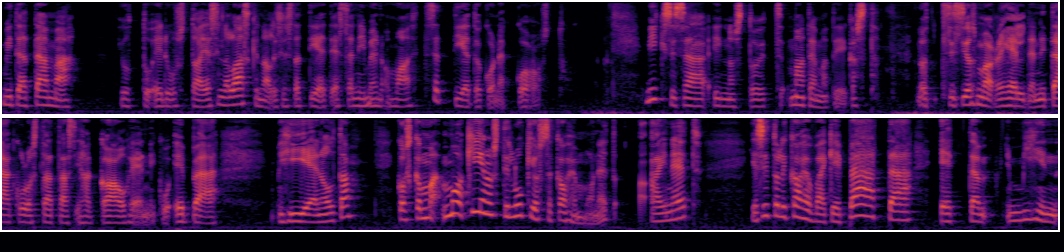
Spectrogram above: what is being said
mitä tämä juttu edustaa, ja siinä laskennallisessa tieteessä nimenomaan sitten se tietokone korostuu. Miksi sä innostuit matematiikasta? No siis jos mä oon rehellinen, niin tämä kuulostaa taas ihan kauhean niin kuin epähienolta, koska mä, mua kiinnosti lukiossa kauhean monet aineet, ja sitten oli kauhean vaikea päättää, että mihin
